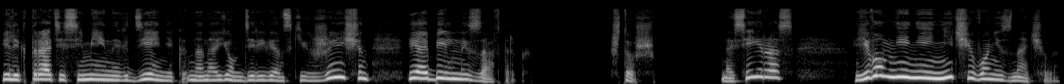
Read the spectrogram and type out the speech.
или к трате семейных денег на наем деревенских женщин и обильный завтрак. Что ж, на сей раз его мнение ничего не значило.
